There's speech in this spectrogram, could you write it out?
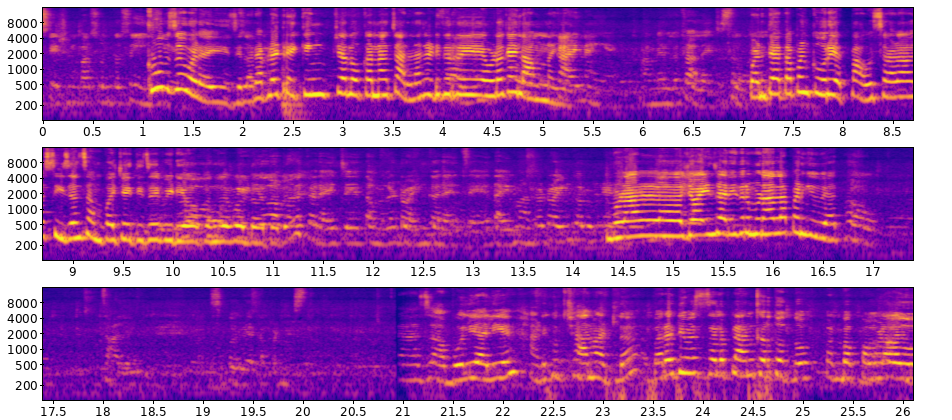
स्टेशनपासून तसं easy खूप. जवळ आहे इझीला आणि आपल्या ट्रेकिंगच्या लोकांना चालण्यासाठी तर एवढं काही लांब नाही काय नाहीये. आम्हाला चालायचं सवय. पण ते आता आपण करूयात. पावसाळा सीझन संपायचे तिचे व्हिडिओ आपण जे हो, बोललो video होतो आम्हाला करायचे आम्हाला ड्रॉइंग करायचंय ताई माझं ड्रॉइंग करून. मृणाल जॉईन झाली तर मृणालला पण घेऊयात. हो चालेल असं करूयात आपण मस्त. आज आबोली आली आहे आणि खूप छान वाटलं. बरेच दिवस झालं प्लॅन करत होतो पण बाप्पामुळे हो,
